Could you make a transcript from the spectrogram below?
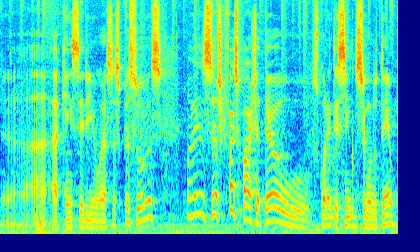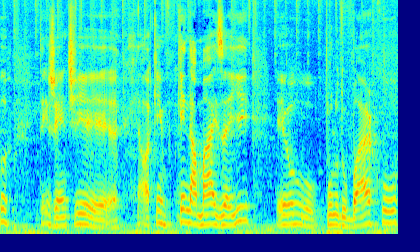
é, a, a quem seriam essas pessoas, mas acho que faz parte até os 45 do segundo tempo. Tem gente, ó, quem, quem dá mais aí, eu pulo do barco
